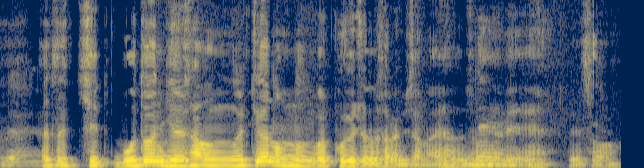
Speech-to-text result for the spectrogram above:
네. 하여튼 기- 모든 예상을 뛰어넘는 걸 보여주는 사람이잖아요, 윤석열이. 네. 그래서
